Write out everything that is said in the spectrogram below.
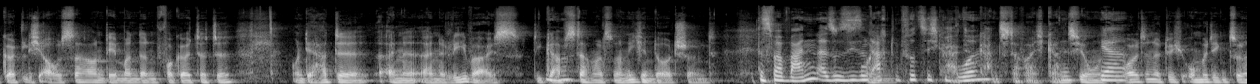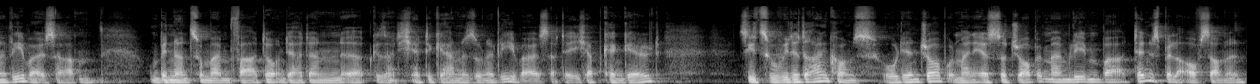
göttlich aussah und den man dann vergötterte. Und der hatte eine, eine Levi's, die gab es mhm. damals noch nicht in Deutschland. Das war wann? Also Sie sind und 48 geboren? Ganz, da war ich ganz jung. Ja. Ich wollte natürlich unbedingt so eine Levi's haben und bin dann zu meinem Vater und der hat dann äh, gesagt, ich hätte gerne so eine Levi's. Sagt er, ich habe kein Geld. Sieh zu, wie du drankommst. Hol dir einen Job. Und mein erster Job in meinem Leben war Tennisbälle aufsammeln.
